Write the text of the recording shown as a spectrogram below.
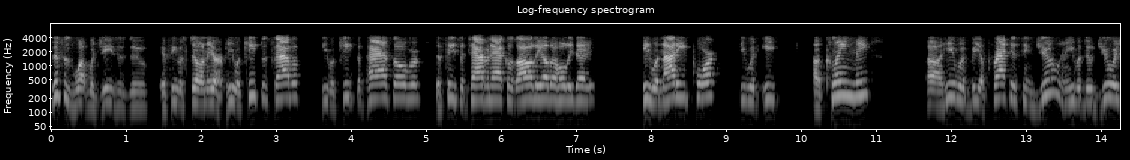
this is what would Jesus do if he was still on the earth. He would keep the Sabbath, he would keep the Passover, the Feast of Tabernacles, all the other holy days. He would not eat pork. He would eat uh, clean meats uh, he would be a practicing Jew and he would do Jewish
